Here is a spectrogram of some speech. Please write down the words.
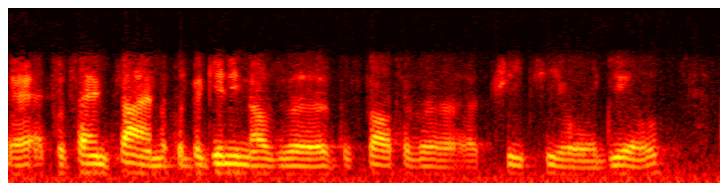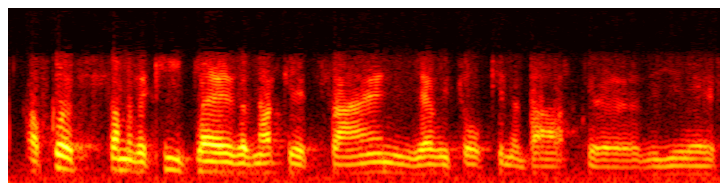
uh, at the same time at the beginning of the, the start of a, a treaty or a deal. Of course, some of the key players have not yet signed. Here we're talking about uh, the U.S.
